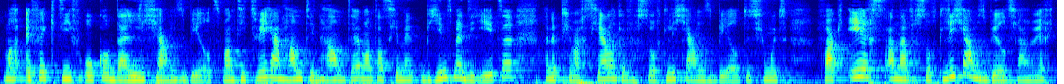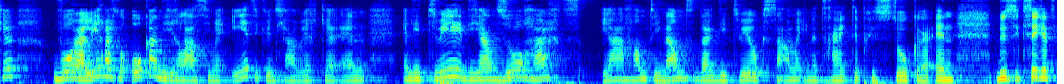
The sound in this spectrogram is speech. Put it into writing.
maar effectief ook op dat lichaamsbeeld. Want die twee gaan hand in hand. Hè? Want als je begint met diëten, dan heb je waarschijnlijk een verstoord lichaamsbeeld. Dus je moet vaak eerst aan dat verstoord lichaamsbeeld gaan werken, vooraleer dat je ook aan die relatie met eten kunt gaan werken. En, en die twee die gaan zo hard ja, hand in hand, dat ik die twee ook samen in het traject heb gestoken. En dus ik zeg het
